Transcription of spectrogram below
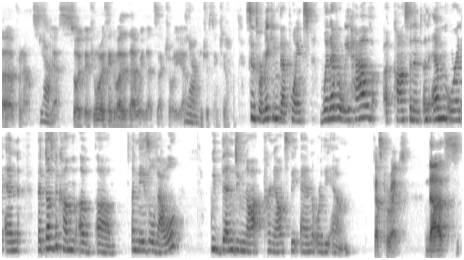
uh, pronounced. Yeah. Yes. So if, if you want to think about it that way, that's actually uh, Yeah. interesting too. Since we're making that point, whenever we have a consonant, an M or an N, that does become a um, a nasal vowel, we then do not pronounce the N or the M. That's correct. That's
